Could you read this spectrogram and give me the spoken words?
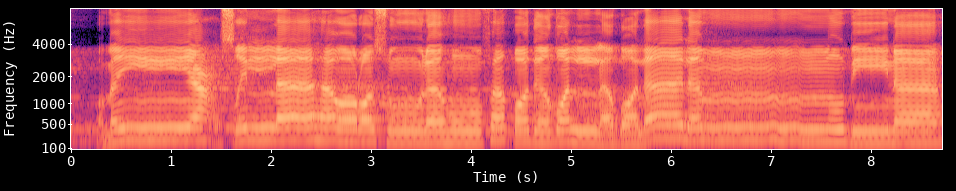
ومن يعص الله ورسوله فقد ضل ضلالا مبينا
